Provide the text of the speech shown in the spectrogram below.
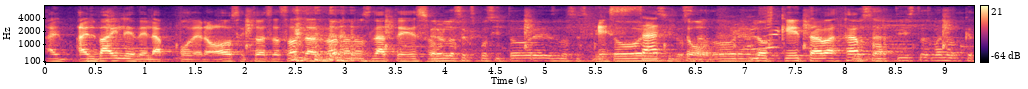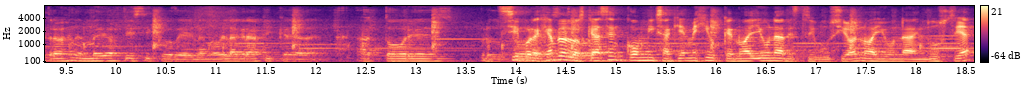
al, al baile de la poderosa y todas esas ondas, ¿no? No nos late eso. Pero los expositores, los escritores, Exacto. ilustradores, Los que trabajan. los artistas, bueno, que trabajan en el medio artístico de la novela gráfica, actores. Sí, por ejemplo, los que hacen cómics aquí en México, que no hay una distribución, no hay una industria,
